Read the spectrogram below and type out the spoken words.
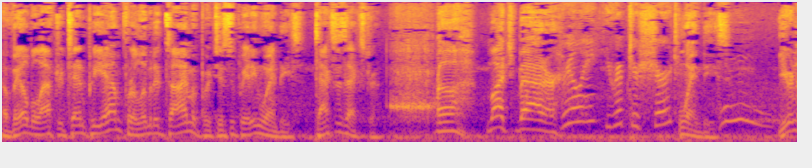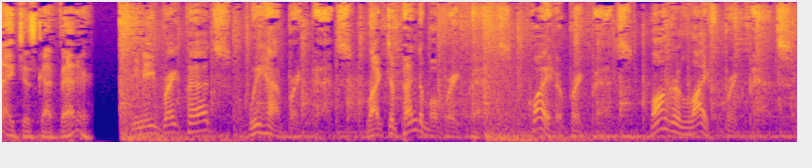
Available after 10 p.m. for a limited time at participating Wendy's. Taxes extra. Ugh, much better. Really? You ripped your shirt? Wendy's. Your night just got better. You need brake pads? We have brake pads. Like dependable brake pads, quieter brake pads, longer life brake pads,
